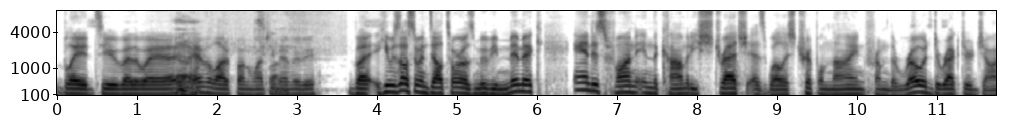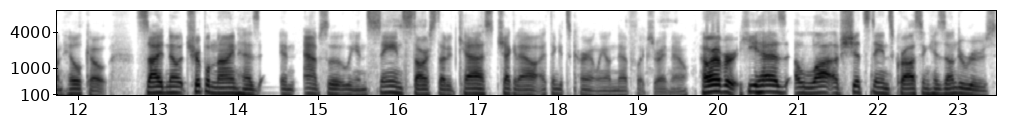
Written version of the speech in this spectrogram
Blade 2, by the way. I, Oh, I have a lot of fun watching that movie. But he was also in Del Toro's movie Mimic and is fun in the comedy Stretch as well as Triple Nine from the Road director John Hillcoat. Side note, Triple Nine has an absolutely insane star-studded cast. Check it out. I think it's currently on Netflix right now. However, he has a lot of shit stains crossing his underoos.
